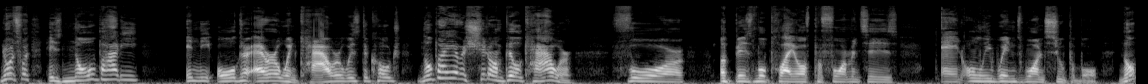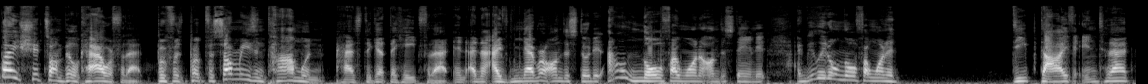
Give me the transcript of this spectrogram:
You know what's funny? Is nobody in the older era when Cowher was the coach, nobody ever shit on Bill Cowher for abysmal playoff performances and only wins one Super Bowl. Nobody shits on Bill Cowher for that. But for, but for some reason, Tomlin has to get the hate for that. And, and I've never understood it. I don't know if I want to understand it. I really don't know if I want to deep dive into that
